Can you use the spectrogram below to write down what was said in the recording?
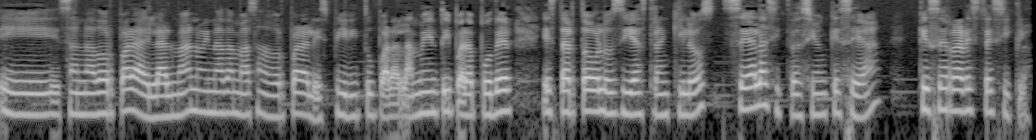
eh, sanador para el alma, no hay nada más sanador para el espíritu, para la mente y para poder estar todos los días tranquilos, sea la situación que sea, que cerrar este ciclo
